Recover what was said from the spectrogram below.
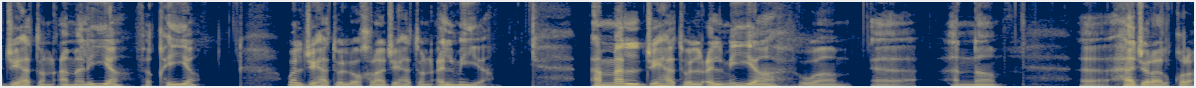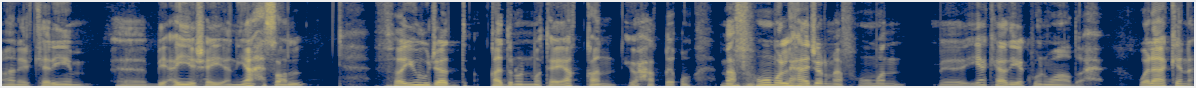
جهة عملية فقهية والجهة الأخرى جهة علمية. أما الجهة العلمية هو آه، أن آه، هجر القرآن الكريم آه، بأي شيء يحصل فيوجد قدر متيقن يحقق. مفهوم الهجر مفهوم يكاد يكون واضح. ولكن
